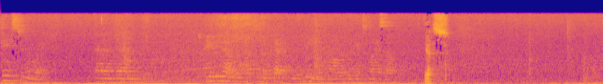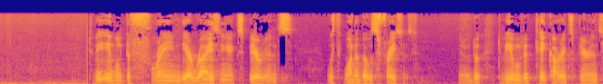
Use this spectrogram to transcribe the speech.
taste in a way, and then maybe that will have some effect with me and how I relate to myself. Yes. To be able to frame the arising experience with one of those phrases. You know, to, to be able to take our experience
